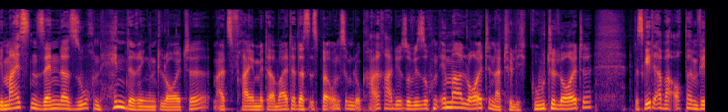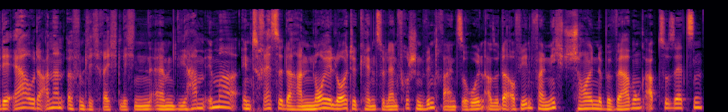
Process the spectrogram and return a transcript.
Die meisten Sender suchen händeringend Leute als freie Mitarbeiter. Das ist bei uns im Lokalradio so. Wir suchen immer Leute, natürlich gute Leute. Das geht aber auch beim WDR oder anderen öffentlich-rechtlichen. Ähm, die haben immer Interesse daran, neue Leute kennenzulernen, frischen frischen Wind reinzuholen. Also da auf jeden Fall nicht scheuen, eine Bewerbung abzusetzen.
